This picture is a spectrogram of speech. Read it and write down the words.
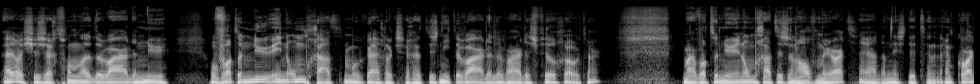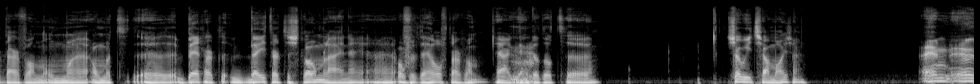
Hè, als je zegt van de waarde nu, of wat er nu in omgaat, moet ik eigenlijk zeggen. Het is niet de waarde, de waarde is veel groter. Maar wat er nu in omgaat is een half miljard. Ja, dan is dit een, een kwart daarvan om, uh, om het beter, te, beter te stroomlijnen. over de helft daarvan. Ja, ik denk dat dat Zoiets zou mooi zijn. En uh,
